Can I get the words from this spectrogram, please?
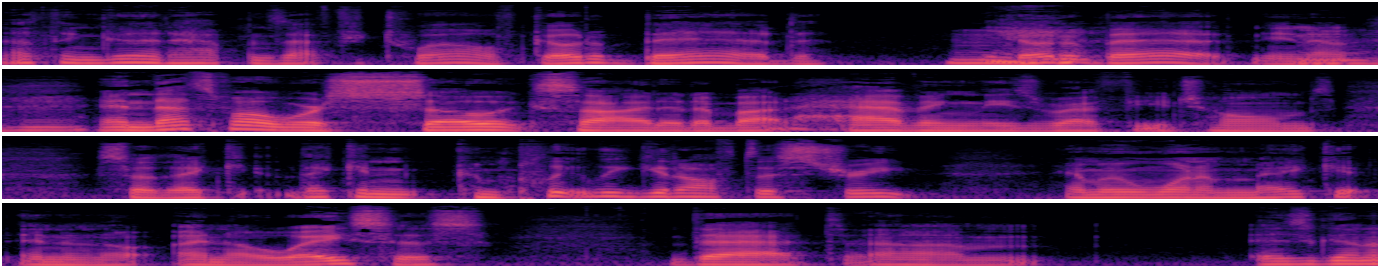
nothing good happens after 12 go to bed. Go to bed you know? And that's why we're so excited about having these refuge homes so they can, they can completely get off the street and we want to make it in an, an oasis that um, is going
